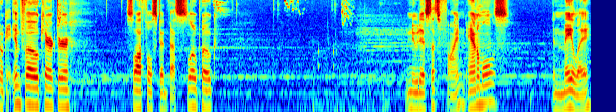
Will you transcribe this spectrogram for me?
Okay, info, character, slothful, steadfast, slowpoke, nudist, that's fine, animals, and melee.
